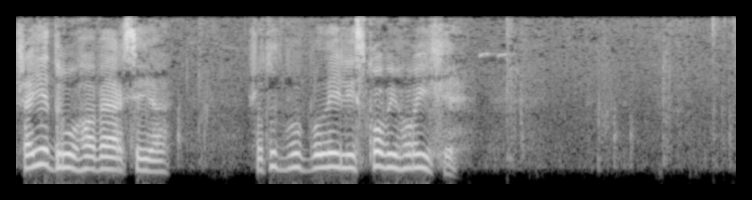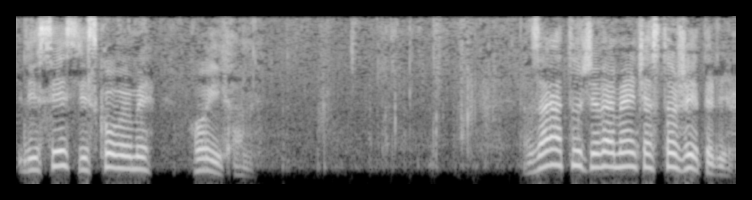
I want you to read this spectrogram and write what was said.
Ще є друга версія, що тут були ліскові горіхи. Ліси з лісковими горіхами. Зараз тут живе менше 100 жителів.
